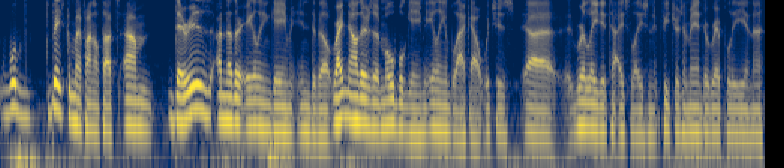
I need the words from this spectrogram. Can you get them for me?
Well, basically my final thoughts. Um, there is another Alien game in development right now. There's a mobile game, Alien Blackout, which is uh, related to Isolation. It features Amanda Ripley and a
